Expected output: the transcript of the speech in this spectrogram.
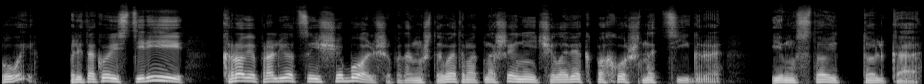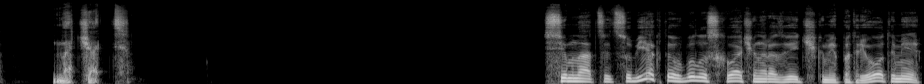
Увы, при такой истерии крови прольется еще больше, потому что в этом отношении человек похож на тигра — Ему стоит только начать. 17 субъектов было схвачено разведчиками-патриотами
